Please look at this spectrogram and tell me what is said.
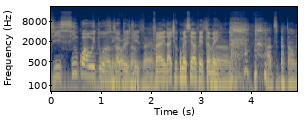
de 5 a 8 anos, Cinco eu acredito. anos, é. Foi a idade que eu comecei a ver também. A, a despertar uma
